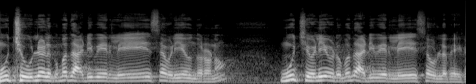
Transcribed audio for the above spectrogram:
மூச்சு உள்ளே இழுக்கும்போது அடிவேர் லேசாக வெளியே வந்துடணும். மூச்சு வெளியே விடும்போது அடிவேர் லேசாக உள்ளே போய்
